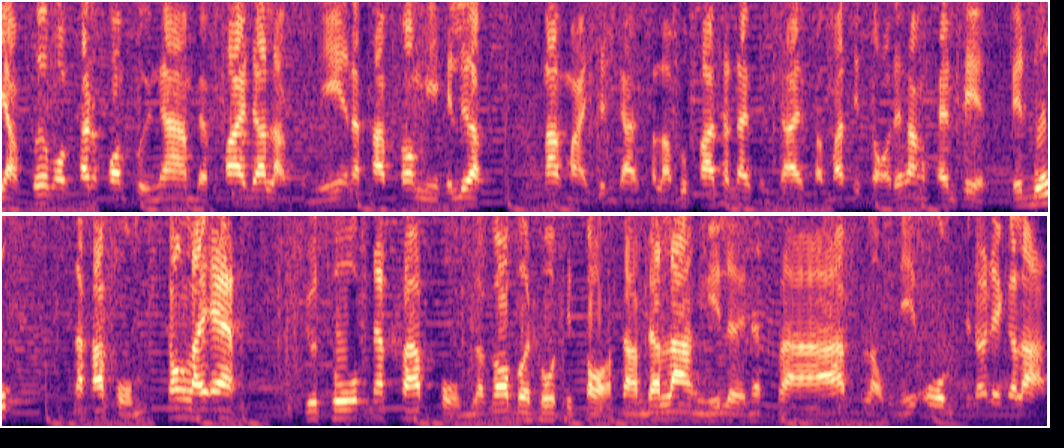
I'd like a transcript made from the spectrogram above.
อยากเพิ่มออปชั่นความสวยงามแบบป้ายด้านหลังแบบนี้นะครับก็มีให้เลือกมากมายเช่นกันสำหรับลูกค้าท่านใดสนใจ สามารถติดต่อได้ทางแฟนเพจ Facebook นะครับผมช่องไลน์แอด YouTube นะครับผมแล้วก็เบอร์โทรติดต่อตามด้านล่างนี้เลยนะครับ เหล่านี้โอมชินอลในกระลาด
